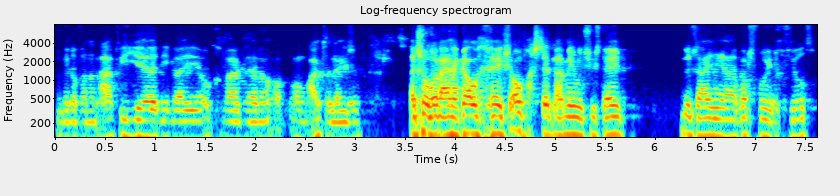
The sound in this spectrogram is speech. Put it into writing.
door middel van een API eh, die wij ook gebruikt hebben om uit te lezen. En zo worden eigenlijk alle gegevens overgezet naar het nieuwe systeem. Dus eh, wordt voor je gevuld.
